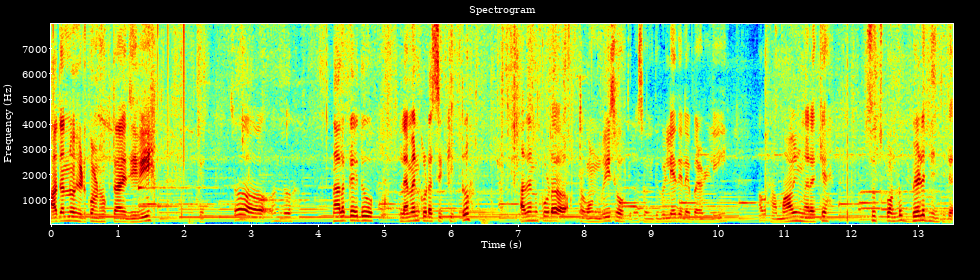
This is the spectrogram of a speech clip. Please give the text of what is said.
ಅದನ್ನು ಹಿಡ್ಕೊಂಡು ಹೋಗ್ತಾ ಇದ್ದೀವಿ. ಸೊ ಒಂದು ನಾಲ್ಕೈದು ಲೆಮನ್ ಕೂಡ ಸಿಕ್ಕಿತ್ತು. ಅದನ್ನು ಕೂಡ ತಗೊಂಡ್ವಿ. ಸೊ ಹೋಗ್ತಿಲ್ಲ ಸೊ ಇದು ಬೆಳೆಯೋದಿಲ್ಲ ಬಳ್ಳಿ. ಆ ಮಾವಿನ ಮರಕ್ಕೆ ಸುತ್ತಕೊಂಡು ಬೆಳೆದು ನಿಂತಿದೆ.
